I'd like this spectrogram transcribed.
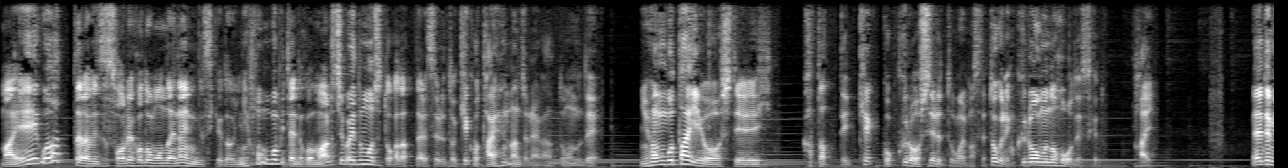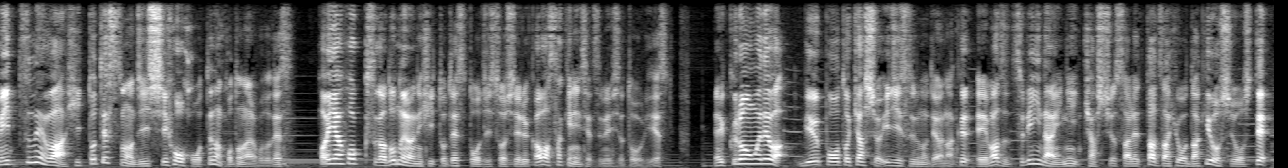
まあ英語だったら別にそれほど問題ないんですけど、日本語みたいなこうマルチバイト文字とかだったりすると結構大変なんじゃないかなと思うので、日本語対応している方って結構苦労してると思いますね。特に Chrome の方ですけど。はい。えで、3つ目はヒットテストの実施方法というのは異なることです。Firefox がどのようにヒットテストを実装しているかは先に説明した通りです。え Chrome ではビューポートキャッシュを維持するのではなく、えまずツリー内にキャッシュされた座標だけを使用して、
